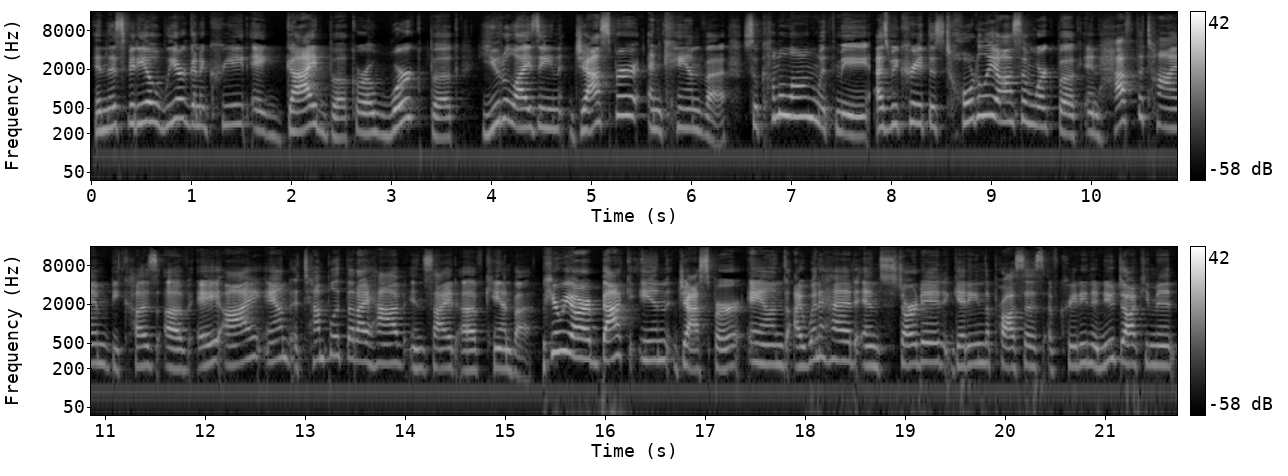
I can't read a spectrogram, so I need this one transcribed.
In this video, we are going to create a guidebook or a workbook utilizing Jasper and Canva. So come along with me as we create this totally awesome workbook in half the time because of AI and a template that I have inside of Canva. Here we are back in Jasper and I went ahead and started getting the process of creating a new document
